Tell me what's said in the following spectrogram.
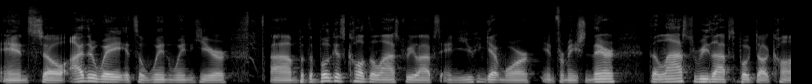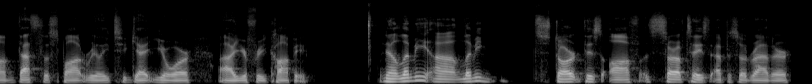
And so, either way, it's a win win here. Um, but the book is called The Last Relapse, and you can get more information there. The lastrelapsebook.com, that's the spot really to get your, uh, your free copy. Now, let me, uh, let me start this off, start off today's episode rather.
